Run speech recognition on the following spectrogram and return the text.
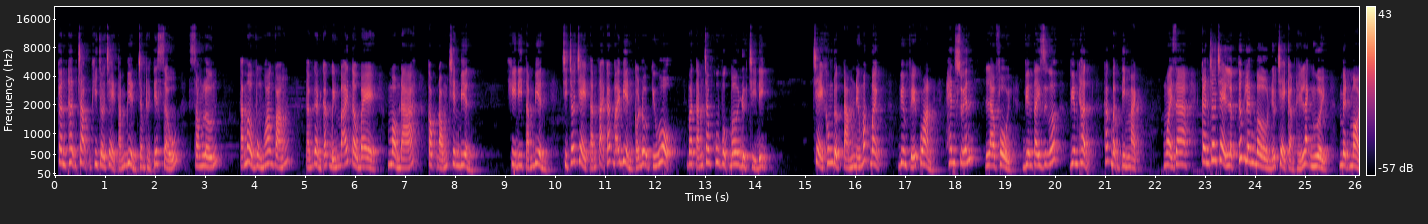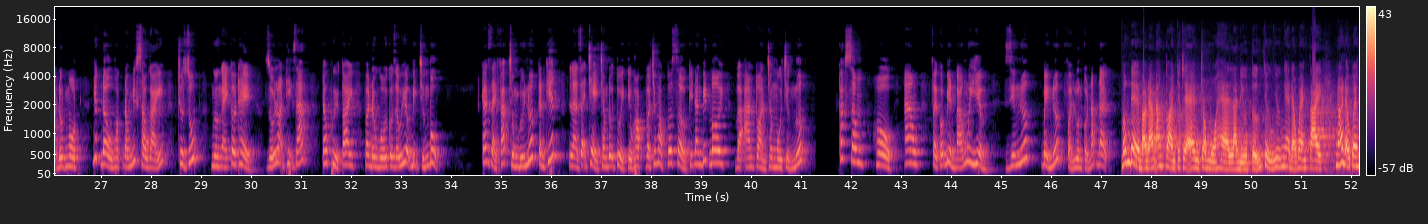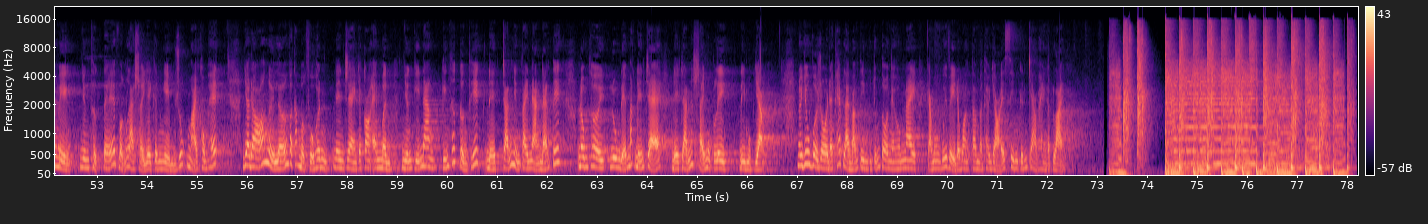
Cần thận trọng khi cho trẻ tắm biển trong thời tiết xấu, sóng lớn, tắm ở vùng hoang vắng, tắm gần các bến bãi tàu bè, mỏm đá, cọc đóng trên biển. Khi đi tắm biển, chỉ cho trẻ tắm tại các bãi biển có đội cứu hộ và tắm trong khu vực bơi được chỉ định. Trẻ không được tắm nếu mắc bệnh, viêm phế quản, hen suyễn, lao phổi, viêm tay giữa, viêm thận, các bệnh tim mạch. Ngoài ra, cần cho trẻ lập tức lên bờ nếu trẻ cảm thấy lạnh người, mệt mỏi đột ngột, nhức đầu hoặc đau nhức sau gáy, chuột rút, ngứa ngáy cơ thể, rối loạn thị giác, đau khuỷu tay và đầu gối có dấu hiệu bị chứng bụng. Các giải pháp chống đuối nước cần thiết là dạy trẻ trong độ tuổi tiểu học và trung học cơ sở kỹ năng biết bơi và an toàn trong môi trường nước. Các sông, hồ, ao phải có biển báo nguy hiểm, giếng nước, bể nước phải luôn có nắp đậy. Vấn đề bảo đảm an toàn cho trẻ em trong mùa hè là điều tưởng chừng như nghe đã quen tai, nói đã quen miệng, nhưng thực tế vẫn là sợi dây kinh nghiệm rút mãi không hết. Do đó, người lớn và các bậc phụ huynh nên rèn cho con em mình những kỹ năng, kiến thức cần thiết để tránh những tai nạn đáng tiếc, đồng thời luôn để mắt đến trẻ để tránh xảy một ly, đi một dặm. Nội dung vừa rồi đã khép lại bản tin của chúng tôi ngày hôm nay. Cảm ơn quý vị đã quan tâm và theo dõi. Xin kính chào và hẹn gặp lại.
